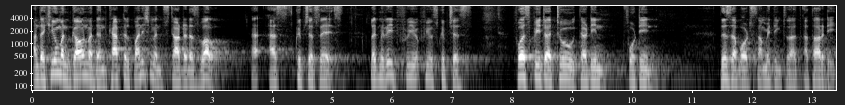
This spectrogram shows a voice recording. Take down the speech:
And the human government and capital punishment started as well, as scripture says. Let me read few, few scriptures. 1 Peter 2 13, 14. This is about submitting to authority.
